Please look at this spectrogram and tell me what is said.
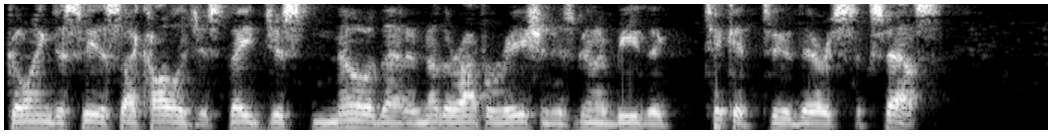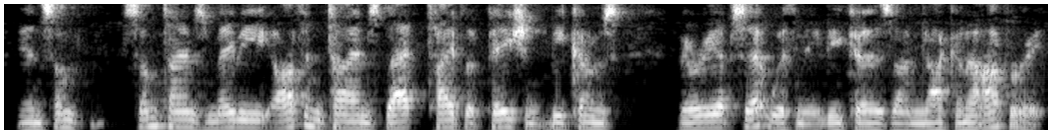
going to see a psychologist. They just know that another operation is going to be the ticket to their success. And some, sometimes, maybe oftentimes, that type of patient becomes very upset with me because I'm not going to operate.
